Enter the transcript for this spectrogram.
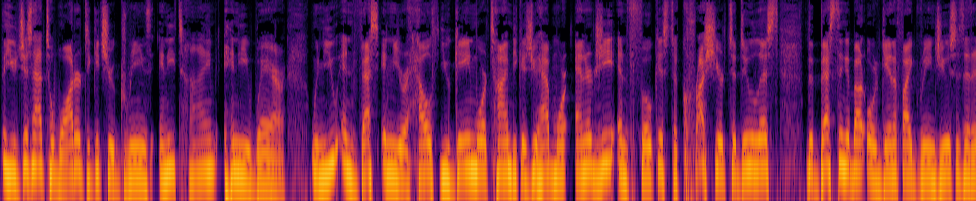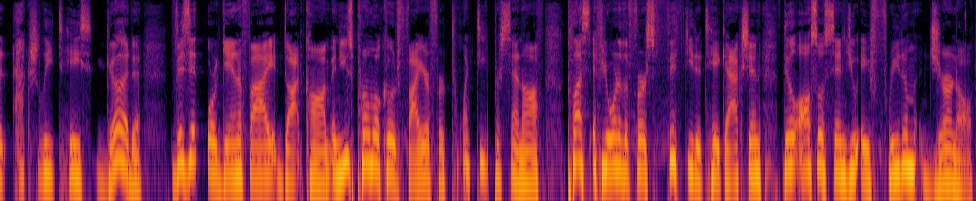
that you just add to water to get your greens anytime, anywhere. When you invest in your health, you gain more time because you have more energy and focus to crush your to-do list. The best thing about Organifi green juice is that it actually tastes good. Visit Organifi.com and use promo code FIRE for 20% off off. Plus, if you're one of the first 50 to take action, they'll also send you a freedom journal.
